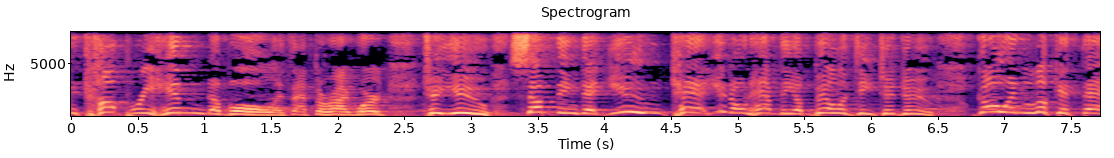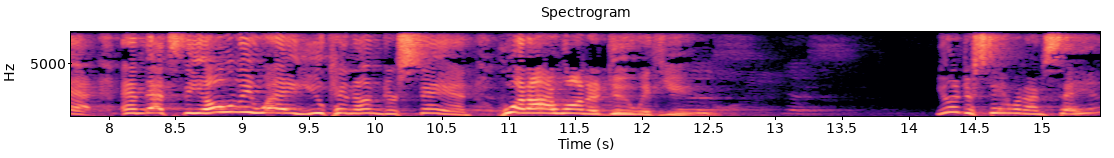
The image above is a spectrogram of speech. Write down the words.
incomprehensible. Is that the right word? To you. Something that you can't, you don't have the ability to do. Go and look at that. And that's the only way you can understand what I want to do with you. You understand what I'm saying?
